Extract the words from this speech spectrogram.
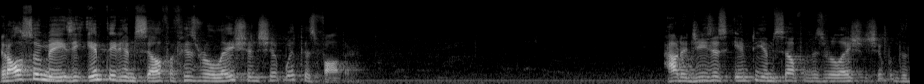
It also means he emptied himself of his relationship with his Father. How did Jesus empty himself of his relationship with the,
